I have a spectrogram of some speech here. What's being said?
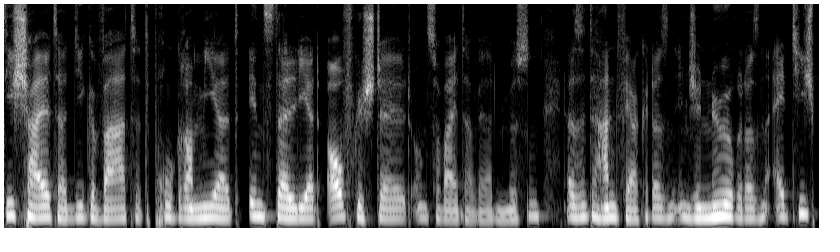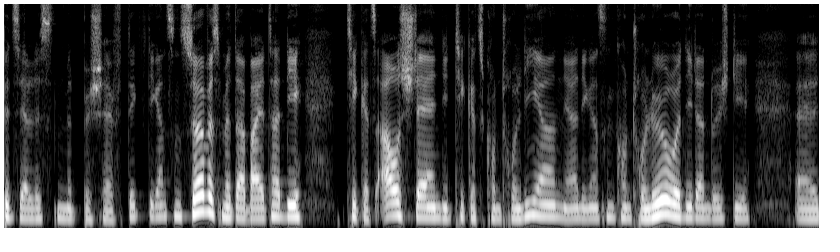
Die Schalter, die gewartet, programmiert, installiert, aufgestellt und so weiter werden müssen. Da sind Handwerker, da sind Ingenieure, da sind IT-Spezialisten mit beschäftigt, die ganzen Service-Mitarbeiter, die Tickets ausstellen, die Tickets kontrollieren, ja, die ganzen Kontrolleure, die dann durch die äh,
